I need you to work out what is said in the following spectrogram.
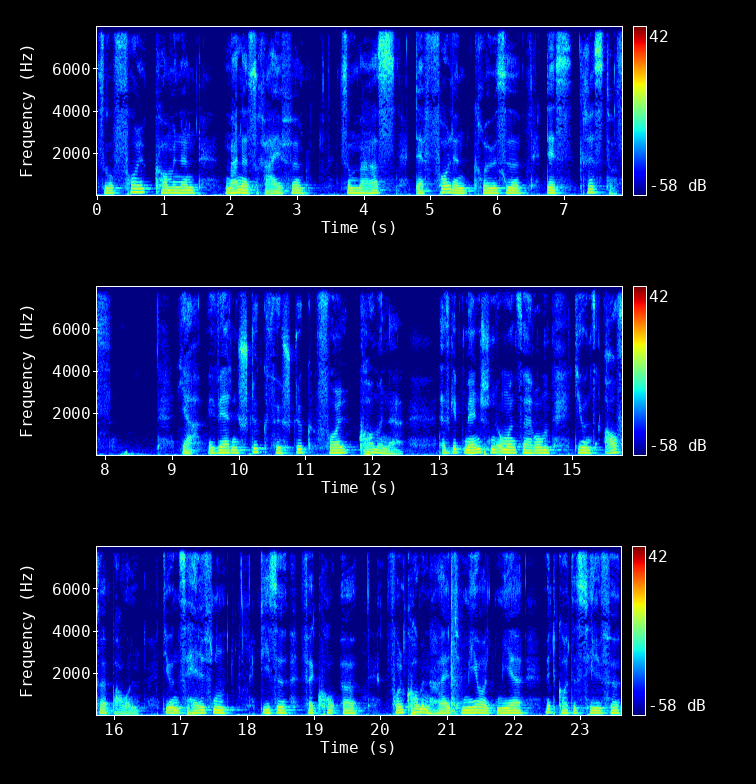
zur vollkommenen Mannesreife, zum Maß der vollen Größe des Christus. Ja, wir werden Stück für Stück vollkommener. Es gibt Menschen um uns herum, die uns auferbauen, die uns helfen, diese Verko äh, Vollkommenheit mehr und mehr mit Gottes Hilfe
